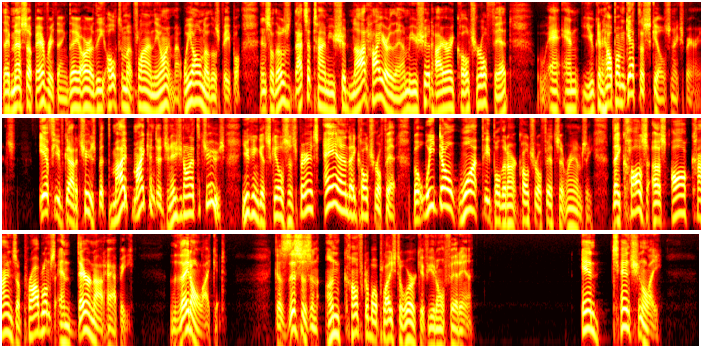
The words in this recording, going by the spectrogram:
They mess up everything. They are the ultimate fly in the ointment. We all know those people. And so those that's a time you should not hire them. You should hire a cultural fit and, and you can help them get the skills and experience if you've got to choose. But my, my contention is you don't have to choose. You can get skills and experience and a cultural fit. But we don't want people that aren't cultural fits at Ramsey. They cause us all kinds of problems and they're not happy. They don't like it because this is an uncomfortable place to work if you don't fit in intentionally.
